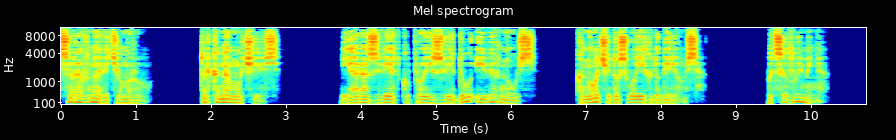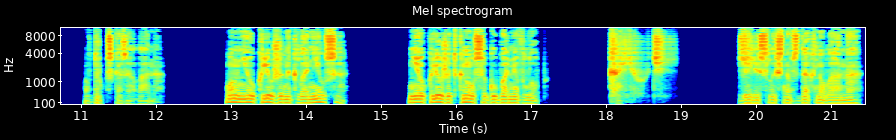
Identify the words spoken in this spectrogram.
Все равно ведь умру, только намучаюсь. Я разведку произведу и вернусь. К ночи до своих доберемся. Поцелуй меня, — вдруг сказала она. Он неуклюже наклонился, неуклюже ткнулся губами в лоб. «Колючий!» — еле слышно вздохнула она,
